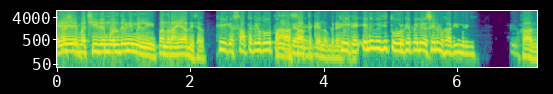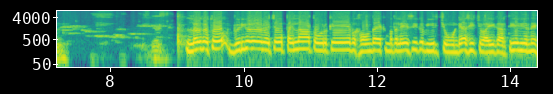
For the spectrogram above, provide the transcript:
ਇਹ ਬੱਚੀ ਦੇ ਮੁੱਲ ਦੀ ਵੀ ਨਹੀਂ ਮਿਲਣੀ 15000 ਦੀ ਸਿਰਫ। ਠੀਕ ਹੈ 7 ਕਿਲੋ ਦੁੱਧ ਪੱਕਾ ਤਿਆਰ 7 ਹੈ ਕਿਲੋ ਗ੍ਰੇਡ ਠੀਕ ਹੈ ਇਹਨੂੰ ਵੀਰ ਜੀ ਤੋੜ ਕੇ ਪਹਿਲੇ ਉਸੇ ਨੂੰ ਵਿਖਾ ਦਈਏ ਮੜੀ ਖਾ ਦੇ ਲਓ ਦੋਸਤੋ ਵੀਡੀਓ ਦੇ ਵਿੱਚ ਪਹਿਲਾਂ ਤੋੜ ਕੇ ਵਿਖਾਉਣ ਦਾ ਇੱਕ ਮਤਲਬ ਇਹ ਸੀ ਕਿ ਵੀਰ ਚੋਣ ਡਿਆ ਸੀ ਚਵਾਈ ਕਰਤੀ ਹੈ ਵੀਰ ਨੇ।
